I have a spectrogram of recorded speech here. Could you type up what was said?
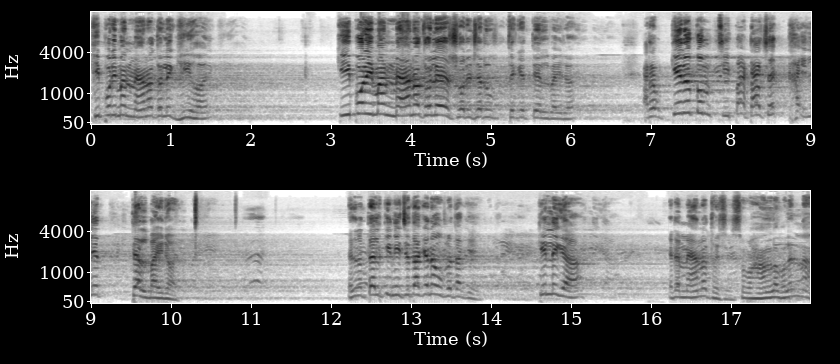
কি পরিমাণ মেহনত হলে ঘি হয়? কি পরিমাণ মেহনত হলে শরীরের উপ থেকে তেল বাইর হয়? আর কীরকম চিপাটা আছে, খাইলে তেল বাইর হয়? এজন্য তেল কি নিচে থাকে না উপরে থাকে? কি লিগা এটা মেহনত হয়েছে সুবহানাল্লাহ বলেন না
